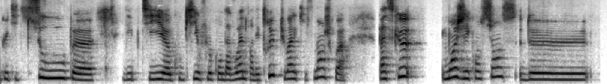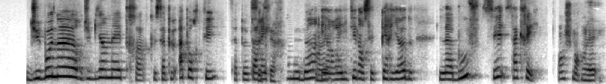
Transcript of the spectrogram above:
petite soupe, euh, des petits cookies au flocon d'avoine, enfin des trucs, tu vois, qui se mangent, quoi. Parce que moi, j'ai conscience de... du bonheur, du bien-être que ça peut apporter. Ça peut paraître anodin, et Ouais. en réalité, dans cette période, la bouffe, c'est sacré, franchement. Ouais.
